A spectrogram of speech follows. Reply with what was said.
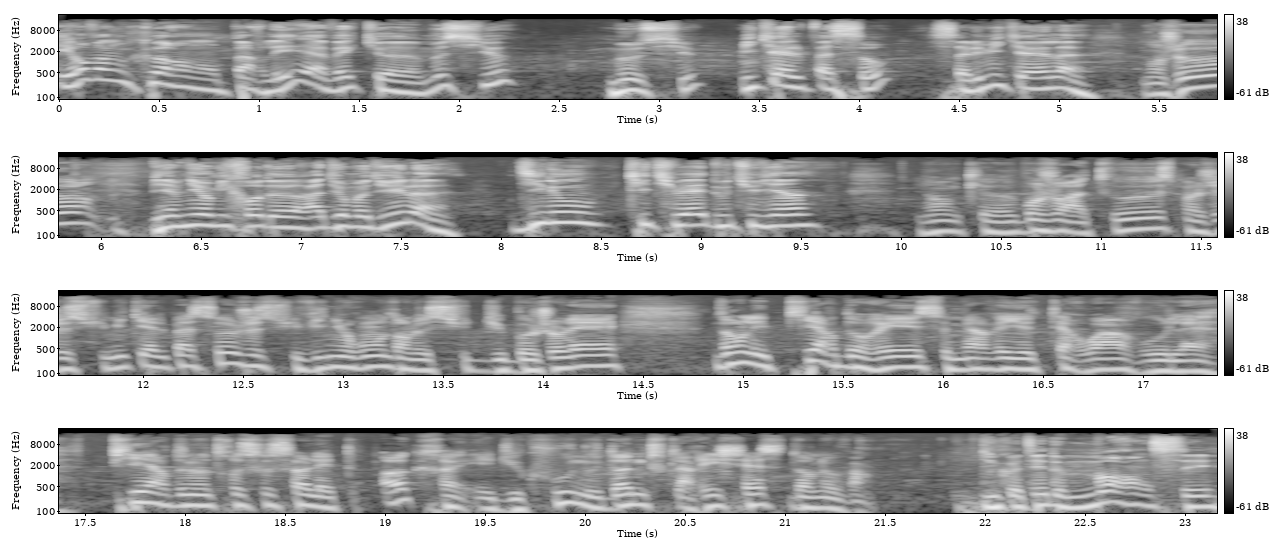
Et on va encore en parler avec euh, monsieur, monsieur Michael Passot. Salut Michael. Bonjour. Bienvenue au micro de Radio Module. Dis-nous qui tu es, d'où tu viens. Donc euh, bonjour à tous, moi je suis Michael Passot, je suis vigneron dans le sud du Beaujolais, dans les pierres dorées, ce merveilleux terroir où la pierre de notre sous-sol est ocre et du coup nous donne toute la richesse dans nos vins. Du côté de Morancé,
